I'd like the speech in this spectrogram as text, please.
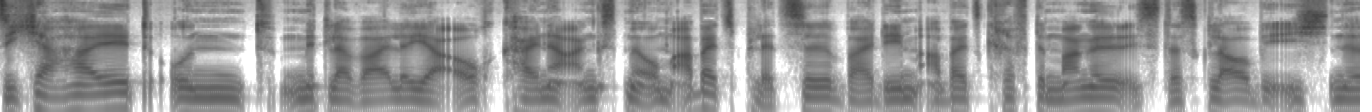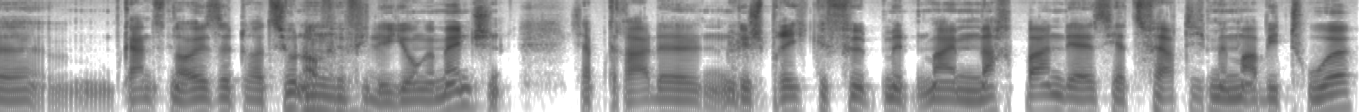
Sicherheit und mittlerweile ja auch keine Angst mehr um Arbeitsplätze. Bei dem Arbeitskräftemangel ist das, glaube ich, eine ganz neue Situation auch für mhm. viele junge Menschen. Ich habe gerade ein Gespräch geführt mit meinem Nachbarn, der ist jetzt fertig mit dem Abitur.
